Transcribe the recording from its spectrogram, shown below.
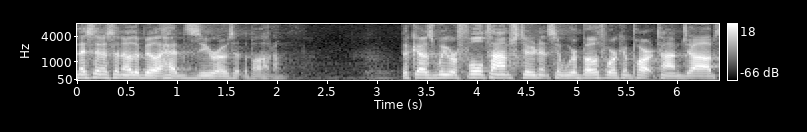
And they sent us another bill that had zeros at the bottom because we were full time students and we were both working part time jobs.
